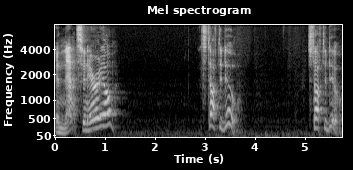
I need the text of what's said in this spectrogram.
in that scenario, it's tough to do. It's tough to do.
